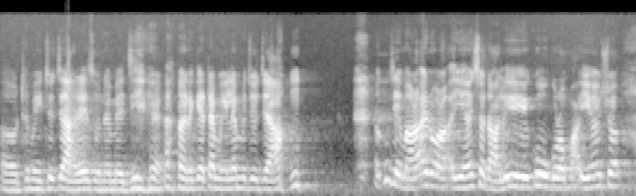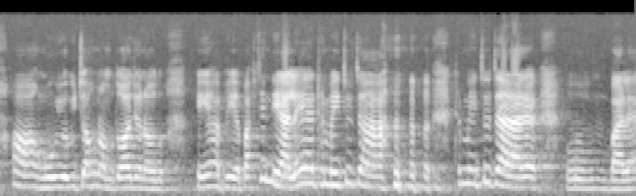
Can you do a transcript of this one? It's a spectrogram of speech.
ဟိုထမိန်ကျွတ်ကြရဲဆိုနေမဲ့ကြီးတကယ်ထမိန်လည်းမကျွတ်ကြအောင် အခုချိန်မှာတော့အဲ့တော့အရန်ရှက်တာလေကိုကတော့မအရန်ရှက်ဟာငိုယိုပြီးကြောင်းတော့မသွားကြတော့အရင်အဖေကဘာဖြစ်နေရလဲထမိန်ကျွတ်ကြထမိန်ကျွတ်ကြတာလေဟိုဘာလဲ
